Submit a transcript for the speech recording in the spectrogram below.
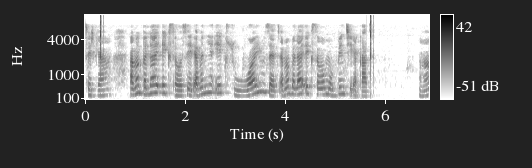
سەیرکە ئەمە بەلای ئێکسەوە سەیر ئەمە نیە ئێکس و وای و زەد ئەمە بەلای ئێکسەوە مۆڤمێنتی ئەکات ئەها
